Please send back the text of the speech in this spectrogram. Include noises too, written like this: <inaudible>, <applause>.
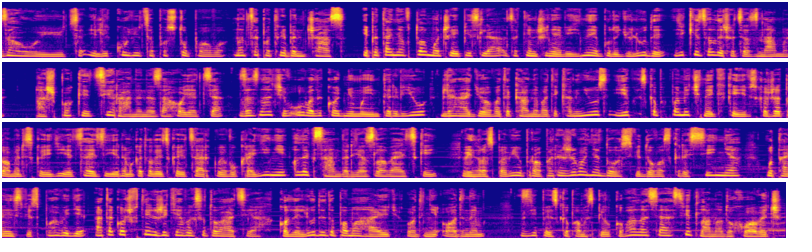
загоюються і лікуються поступово. На це потрібен час. І питання в тому, чи після закінчення війни будуть люди, які залишаться з нами. Аж поки ці рани не загояться, зазначив у великодньому інтерв'ю для радіо Ватикану Vatican News єпископ-помічник Київсько-Житомирської дієцезії Римокатолицької церкви в Україні Олександр Язловецький. Він розповів про переживання досвіду Воскресіння у таїнстві сповіді, а також в тих життєвих ситуаціях, коли люди допомагають одні одним. З єпископом спілкувалася Світлана Духович.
